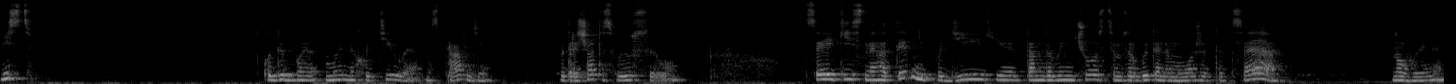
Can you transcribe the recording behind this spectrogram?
місць, куди б ми не хотіли насправді витрачати свою силу. Це якісь негативні події, там, де ви нічого з цим зробити не можете. Це новини.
